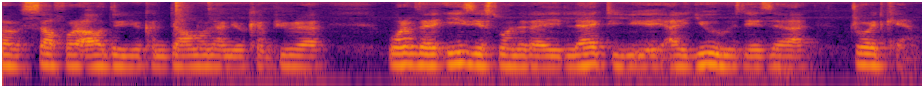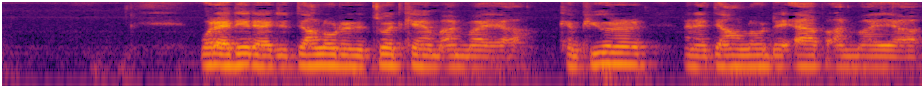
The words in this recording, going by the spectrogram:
of software out there you can download on your computer one of the easiest one that I like to I used is uh, DroidCam. What I did, I downloaded the DroidCam on my uh, computer and I downloaded the app on my uh,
